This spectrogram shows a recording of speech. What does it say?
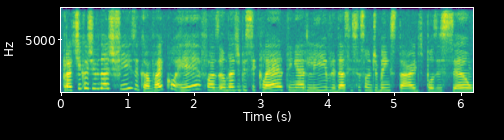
pratica atividade física, vai correr, faz, andar de bicicleta em ar livre, dá sensação de bem-estar, disposição,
